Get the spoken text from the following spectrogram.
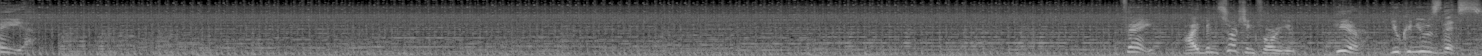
Fei! Fei, I've been searching for you. Here, you can use this.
